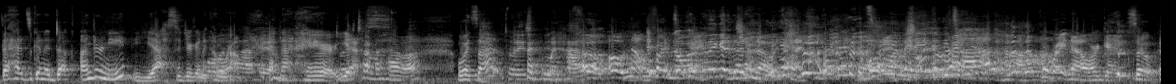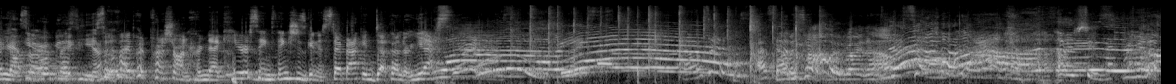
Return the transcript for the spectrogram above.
The head's gonna duck underneath. Yes, and you're gonna come around. that hair. And that hair, Do I yes. tie my hair up? What's that? Do I need to put my hat Oh, up? oh, oh no. If I know I'm gonna get no, no, no, it's fine. Minute, right now, right now, we're good. So Okay, so here, I'll like here. so if I put pressure on her neck here, same thing. She's gonna step back and duck under. Yes. there it is. That was it. Howard right now. She's bringing it on.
